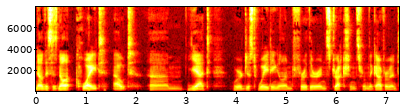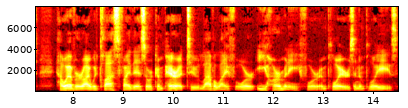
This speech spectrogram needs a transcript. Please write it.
Now, this is not quite out um, yet, we're just waiting on further instructions from the government. However, I would classify this or compare it to Lavalife or eHarmony for employers and employees.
